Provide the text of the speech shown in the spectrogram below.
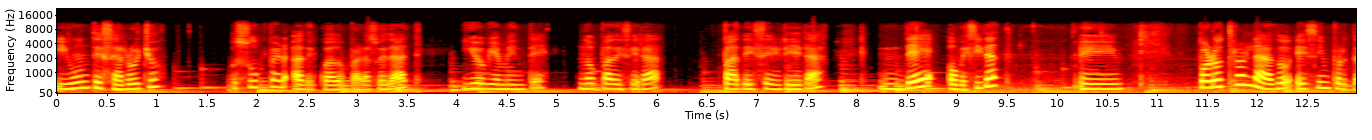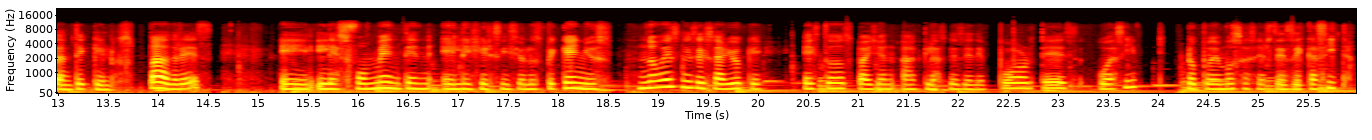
y un desarrollo súper adecuado para su edad y obviamente no padecerá, padecerá de obesidad. Eh, por otro lado, es importante que los padres eh, les fomenten el ejercicio a los pequeños. No es necesario que estos vayan a clases de deportes o así. Lo podemos hacer desde casita.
